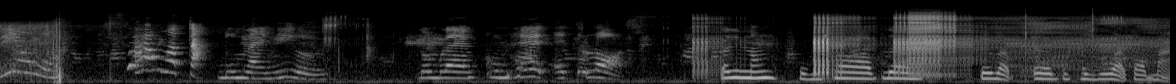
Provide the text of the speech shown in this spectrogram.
นี่ผมสร้างมาจากลมแรงนี่เลยลมแรงกรุงเทพเอตลอดตอนนี้น้องผมชอบเรื่อง เป็นแบบเออเป็นพายุอะชอบมา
